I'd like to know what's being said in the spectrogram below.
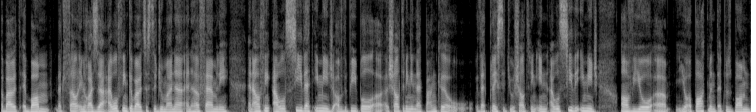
about a bomb that fell in Gaza, I will think about Sister Jumana and her family, and I'll think I will see that image of the people uh, sheltering in that bunker or that place that you were sheltering in. I will see the image of your uh, your apartment that was bombed,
